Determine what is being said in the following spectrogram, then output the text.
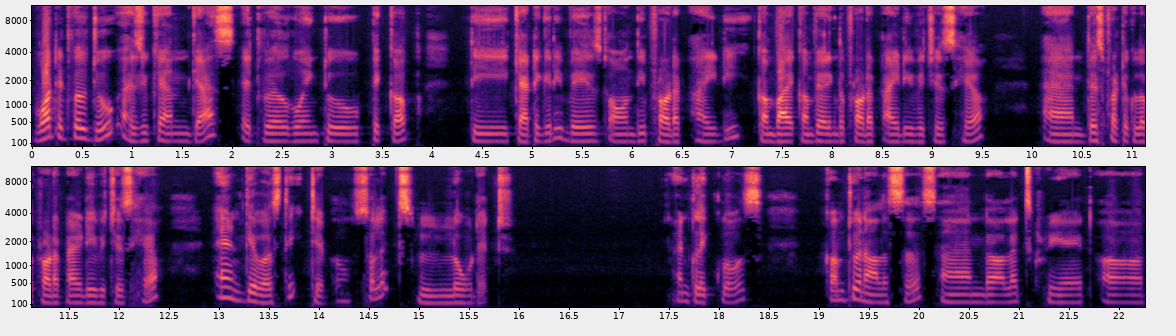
what it will do as you can guess it will going to pick up the category based on the product ID come by comparing the product ID which is here and this particular product ID which is here and give us the table. So let's load it and click close. Come to analysis and uh, let's create a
